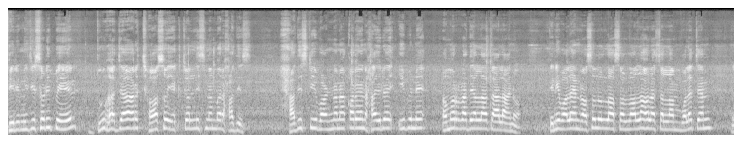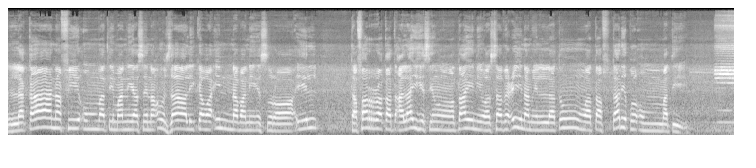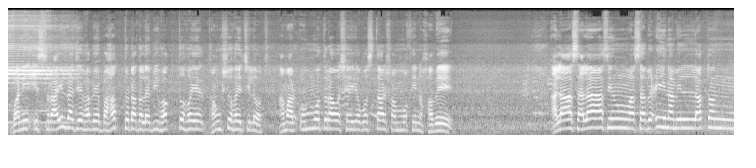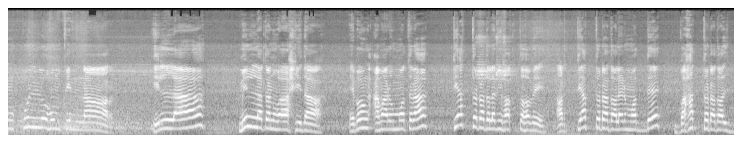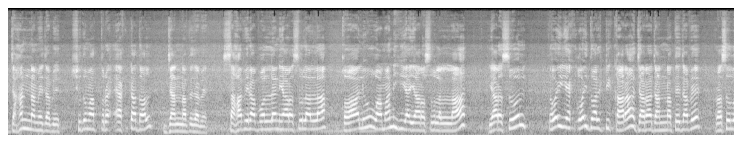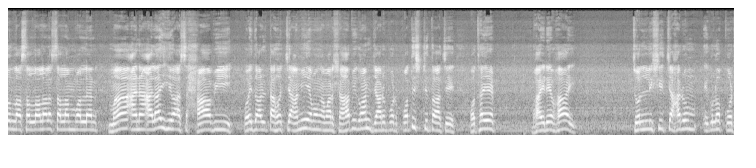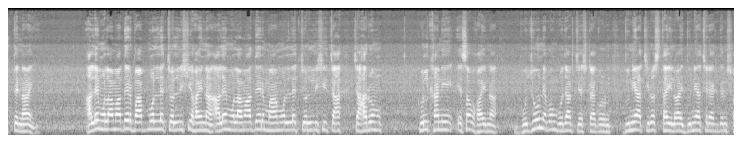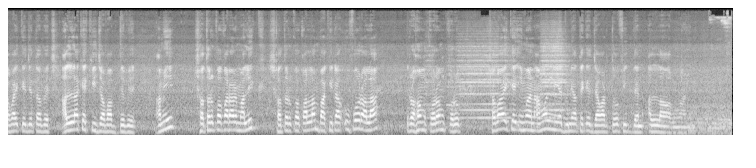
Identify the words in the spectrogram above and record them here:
তিরমিজি শরীফের দু হাজার ছশো একচল্লিশ নম্বর হাদিস হাদিসটি বর্ণনা করেন হাজরে ইবনে অমর রাদিয়াল্লাহ তালানো তিনি বলেন রসুল্লাহ সাল্লাহ সাল্লাম বলেছেন লাকানাফি উম্মাতি মানিয়াসে নাউ জালিকা ওয়া ইন্না বানি ইসরাইল تفرقت عليه سنتين وسبعين ملة وتفترق أمتي বানি ইসরায়েলরা যেভাবে বাহাত্তরটা দলে বিভক্ত হয়ে ধ্বংস হয়েছিল, আমার উম্মতরাও সেই অবস্থার সম্মুখীন হবে। ইল্লা ওয়াহিদা, এবং আমার উম্মতরা তিয়াত্তরটা দলে বিভক্ত হবে, আর তিয়াত্তরটা দলের মধ্যে বাহাত্তরটা দল জাহান নামে যাবে, শুধুমাত্র একটা দল জান্নাতে যাবে। সাহাবিরা বললেন, ইয়া রসুল আল্লাহ কলু ওয়ামান হিয়া ইয়া রসুল আল্লাহ ইয়া রসুল, ওই এক- ওই দলটি কারা যারা জান্নাতে যাবে? রসুল্লাহ সাল্লা সাল্লাম বললেন, মা আনা আলাইহি আসহাবি। ওই দলটা হচ্ছে আমি এবং আমার সাহাবিগণ, যার উপর প্রতিষ্ঠিত আছে। অতএব ভাই রে ভাই চল্লিশি চাহারুম এগুলো করতে নাই। আলেম ওলামাদের বাপ বললে চল্লিশি হয় না, আলেম ওলামাদের মা বললে চল্লিশি চা, চাহারুম, কুলখানি এসব হয় না। বুঝুন এবং বোঝার চেষ্টা করুন, দুনিয়া চিরস্থায়ী নয়, দুনিয়া ছেড়ে একদিন সবাইকে যেতে হবে। আল্লাহকে কি জবাব দেবে? আমি সতর্ক করার মালিক, সতর্ক করলাম, বাকিটা উপরওয়ালা রহম করম করুক। সবাইকে ইমান আমল নিয়ে দুনিয়া থেকে যাওয়ার তৌফিক দেন আল্লাহ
